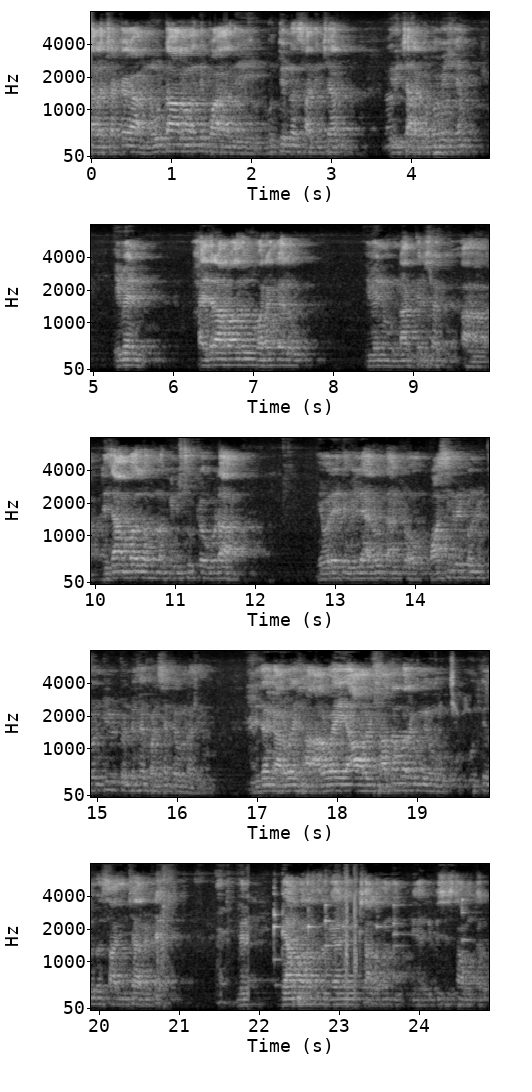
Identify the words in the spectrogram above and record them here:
చాలా చక్కగా నూట ఆరు మంది పా- అది ఉత్తీర్ణత సాధించారు. ఇది చాలా గొప్ప విషయం. ఈవెన్ హైదరాబాదు వరంగల్ ఈవెన్ నాకు తెలిసిన నిజామాబాద్లో ఉన్న ఒక ఇన్స్టిట్యూట్లో కూడా ఎవరైతే వెళ్ళారో దాంట్లో passing rate twenty twenty to twenty five percent ఉన్నది. నిజంగా అరవై అరవై ఆరు శాతం వరకు మేము ఉత్తీర్ణత సాధించాలంటే వ్యాపారస్తులు కానీ చాలా మంది నివసిస్తూ ఉంటారు.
